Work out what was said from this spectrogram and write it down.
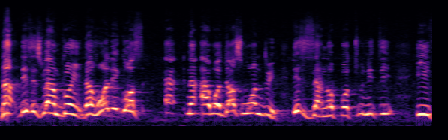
Now, this is where I'm going. The Holy Ghost, uh, now, I was just wondering, this is an opportunity if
